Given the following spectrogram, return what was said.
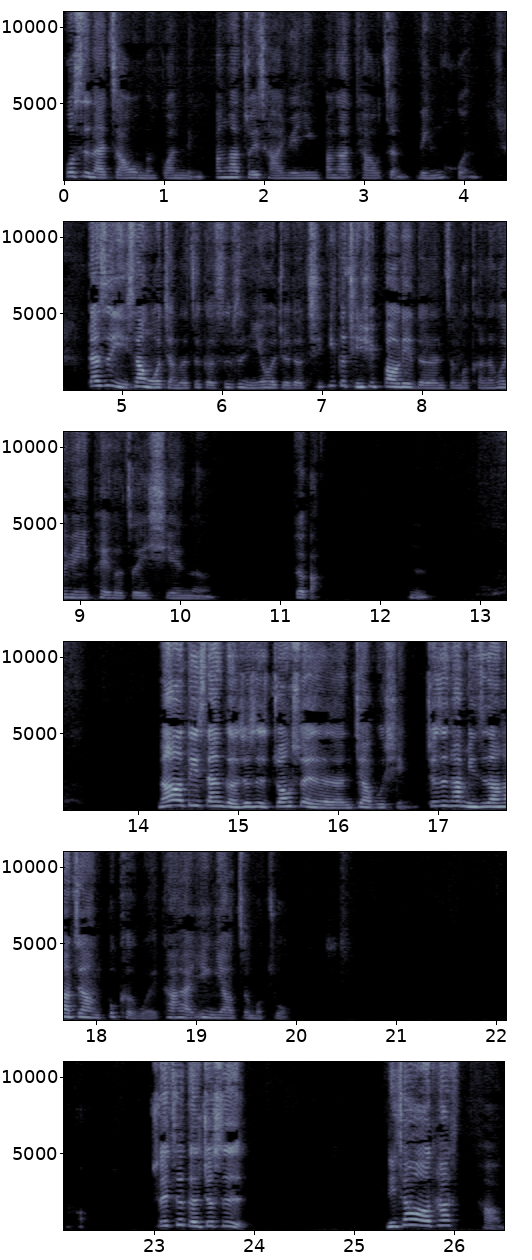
或是来找我们关灵，帮他追查原因，帮他调整灵魂。但是以上我讲的这个，是不是你又会觉得，情一个情绪爆裂的人，怎么可能会愿意配合这一些呢？对吧？嗯。然后第三个就是装睡的人叫不醒，就是他明知道他这样不可为，他还硬要这么做。所以这个就是，你知道他好。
